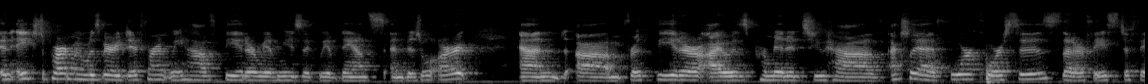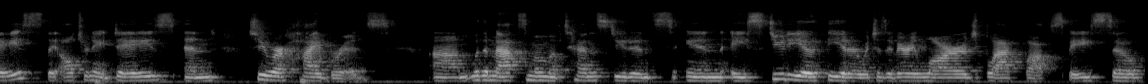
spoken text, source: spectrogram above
and each department was very different. We have theater, we have music, we have dance, and visual art. And um, for theater, I was permitted to have, actually, I have four courses that are face to face. They alternate days, and two are hybrids um, with a maximum of 10 students in a studio theater, which is a very large black box space. So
